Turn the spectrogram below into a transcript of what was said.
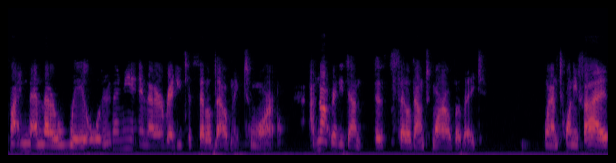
find men that are way older than me and that are ready to settle down like tomorrow. I'm not ready down to settle down tomorrow, but like when I'm 25,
